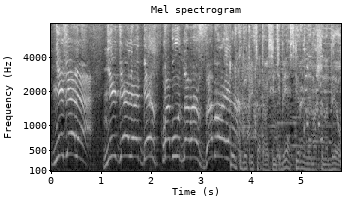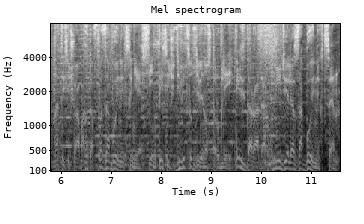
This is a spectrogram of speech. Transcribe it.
неделя! Неделя беспробудного забоя! Только до 30 сентября стиральная машина Dell на 1000 оборотов по забойной цене 7990 рублей. Эльдорадо. Неделя забойных цен.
